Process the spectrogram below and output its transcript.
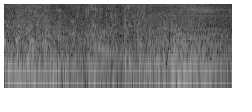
Ha ha ha ha!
